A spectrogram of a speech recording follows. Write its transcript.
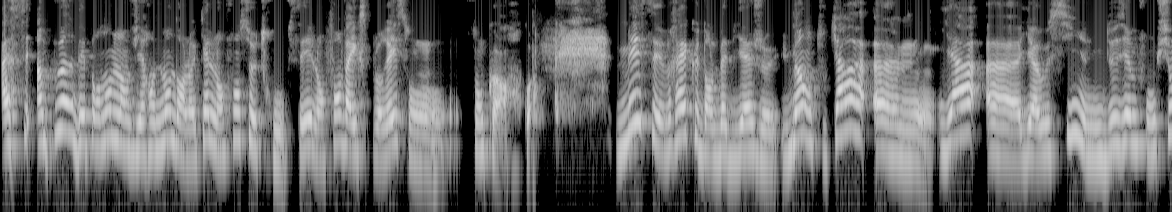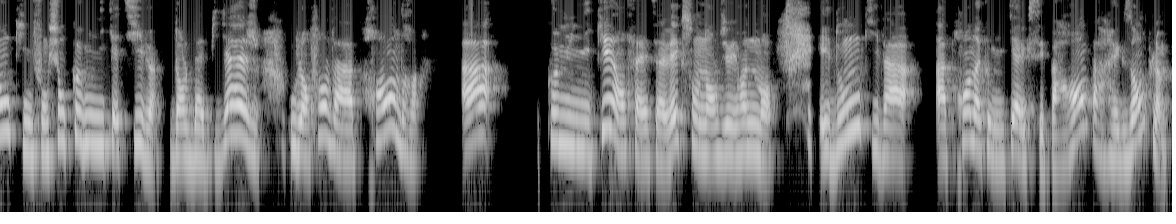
assez un peu indépendant de l'environnement dans lequel l'enfant se trouve. C'est l'enfant va explorer son, son corps, quoi. Mais c'est vrai que dans le babillage humain, en tout cas, euh, il y, euh, y a aussi une deuxième fonction qui est une fonction communicative dans le babillage, où l'enfant va apprendre à communiquer en fait avec son environnement. Et donc, il va apprendre à communiquer avec ses parents, par exemple,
